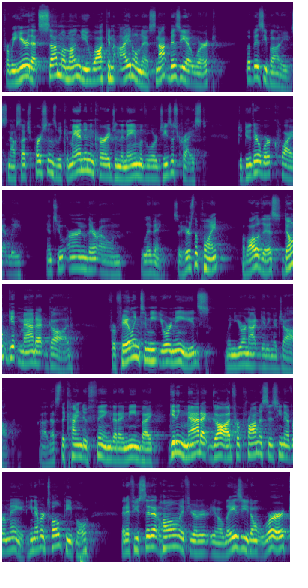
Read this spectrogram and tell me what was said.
For we hear that some among you walk in idleness, not busy at work, but busybodies. Now, such persons we command and encourage in the name of the Lord Jesus Christ to do their work quietly and to earn their own living. So here's the point of all of this don't get mad at God for failing to meet your needs when you're not getting a job. Uh, that's the kind of thing that I mean by getting mad at God for promises he never made. He never told people that if you sit at home, if you're you know, lazy, you don't work,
